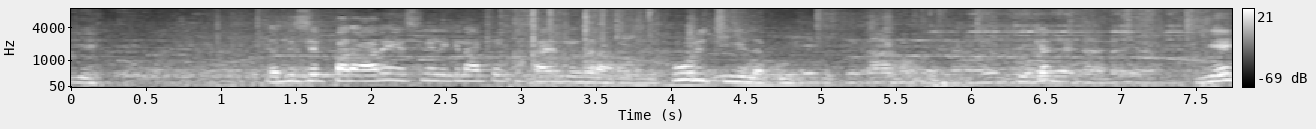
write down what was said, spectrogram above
یہ جلدی سے پر آ رہے ہیں اس لیے، لیکن آپ کو سائز نظر آ رہا ہے۔ پوری چیل ہے، پوری۔ ٹھیک ہے؟ یہ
